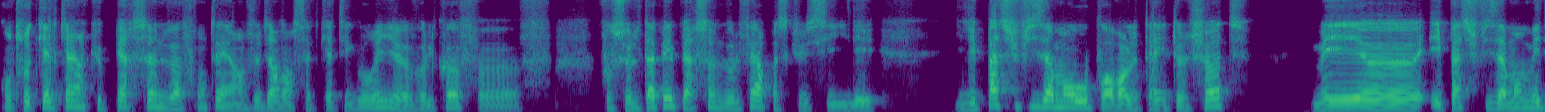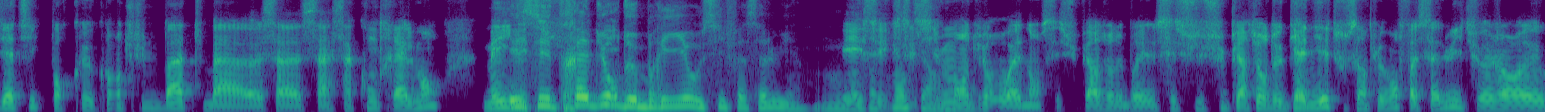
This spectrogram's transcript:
contre quelqu'un que personne veut affronter. Hein. Je veux dire, dans cette catégorie, euh, Volkov, euh, faut se le taper, personne veut le faire parce que s'il est, il est pas suffisamment haut pour avoir le title shot mais euh, et pas suffisamment médiatique pour que quand tu le battes, bah, ça, ça, ça compte réellement. Mais et c'est très dur de briller aussi face à lui. Hein. Et c'est excessivement dur. Ouais, non, c'est super dur de briller. C'est super dur de gagner tout simplement face à lui. Tu vois, genre euh,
